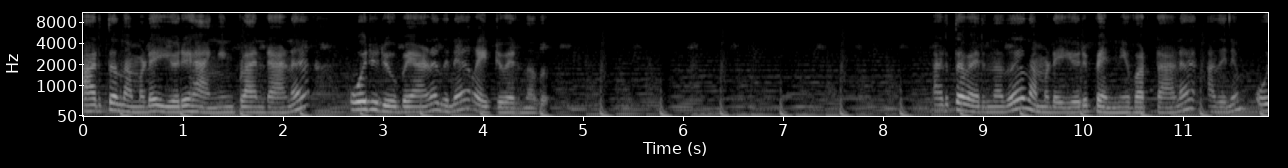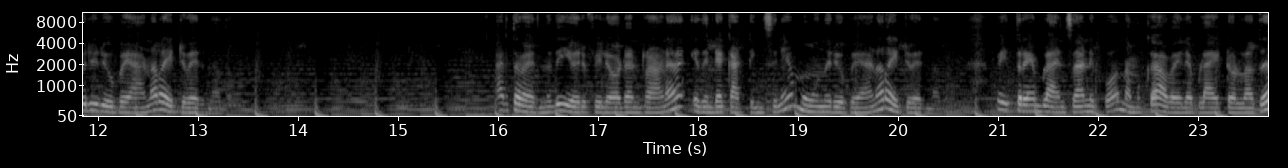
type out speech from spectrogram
അടുത്ത നമ്മുടെ ഈ ഒരു ഹാങ്ങിങ് പ്ലാന്റ് ആണ് ഒരു രൂപയാണ് ഇതിന് റേറ്റ് വരുന്നത്. അടുത്ത വരുന്നത് നമ്മുടെ ഈ ഒരു പെന്നി വർട്ടാണ് അതിനും ഒരു രൂപയാണ് റേറ്റ് വരുന്നത്. അടുത്ത വരുന്നത് ഈ ഒരു ഫിലോഡൻഡ്രാണ് ഇതിന്റെ കട്ടിങ്സിന് മൂന്ന് രൂപയാണ് റേറ്റ് വരുന്നത്. അപ്പോൾ ഇത്രയും പ്ലാൻസാണ് ഇപ്പോൾ നമുക്ക് അവൈലബിൾ ആയിട്ടുള്ളത്.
